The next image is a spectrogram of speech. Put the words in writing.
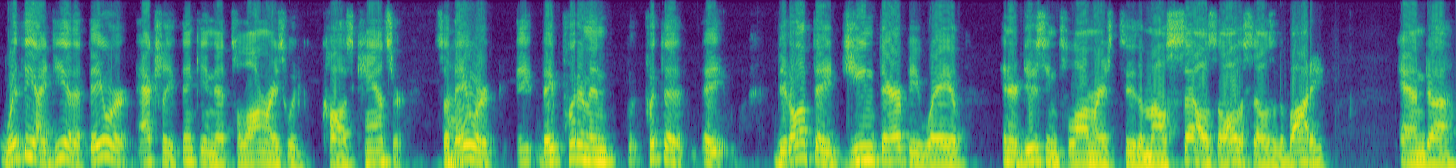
with the idea that they were actually thinking that telomerase would cause cancer. So they Oh. were they, they put them in put the they developed a gene therapy way of introducing telomerase to the mouse cells, all the cells of the body, and uh,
